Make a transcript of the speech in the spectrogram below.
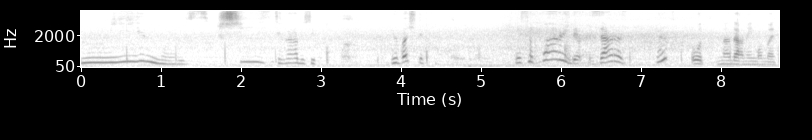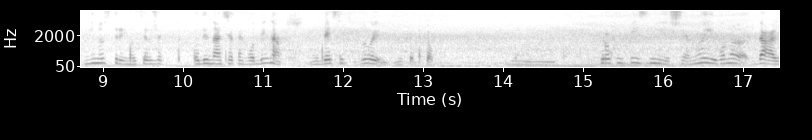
мінус 6 градусів. Ви бачите, ось пар йде зараз тут, от на даний момент, мінус 3, ну це вже 11 година, 10 хвилин. Ну, тобто трохи пізніше. Ну і воно далі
